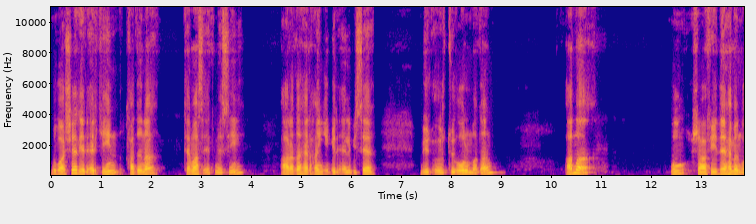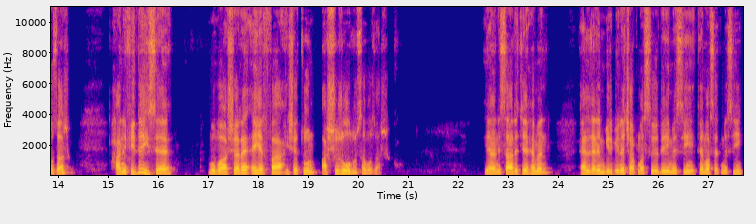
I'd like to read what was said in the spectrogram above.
Mübaşer yani erkeğin kadına temas etmesi, arada herhangi bir elbise, bir örtü olmadan ama bu Şafii'de hemen bozar. Hanifi'de ise mübaşere eğer fahişetun aşırı olursa bozar. Yani sadece hemen ellerin birbirine çarpması, değmesi, temas etmesi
